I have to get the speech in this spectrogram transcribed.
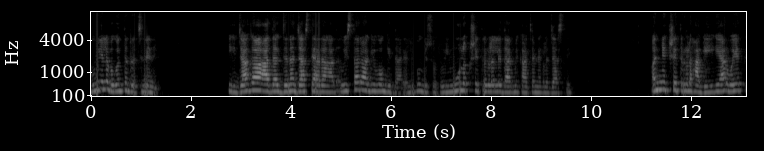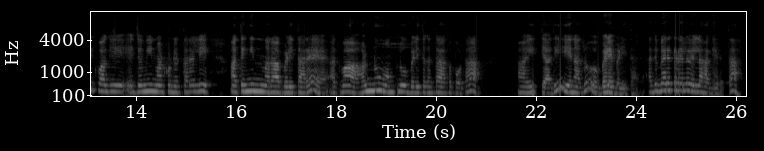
ಭೂಮಿ ಎಲ್ಲ ಭಗವಂತನ ರಚನೆನೆ. ಈಗ ಜಾಗ ಆದಾಗ ಜನ ಜಾಸ್ತಿ ಆದಾಗ ವಿಸ್ತಾರ ಆಗಿ ಹೋಗಿದ್ದಾರೆ. ಅಲ್ಲಿ ಭೋಗಿಸೋದು, ಇಲ್ಲಿ ಮೂಲ ಕ್ಷೇತ್ರಗಳಲ್ಲೇ ಧಾರ್ಮಿಕ ಆಚರಣೆಗಳು ಜಾಸ್ತಿ. ಅನ್ಯ ಕ್ಷೇತ್ರಗಳು ಹಾಗೆ. ಈಗ ಯಾರು ವೈಯಕ್ತಿಕವಾಗಿ ಜಮೀನ್ ಮಾಡ್ಕೊಂಡಿರ್ತಾರೆ, ಅಲ್ಲಿ, ಆ, ತೆಂಗಿನ ಮರ ಬೆಳಿತಾರೆ ಅಥವಾ ಹಣ್ಣು, ಹಂಪ್ಲು ಬೆಳೀತಕ್ಕಂಥ ಸಪೋಟ ಇತ್ಯಾದಿ ಏನಾದರೂ ಬೆಳೆ ಬೆಳೀತಾರೆ. ಅದೇ ಬೇರೆ ಕಡೆಯಲ್ಲೂ ಎಲ್ಲ ಹಾಗೆ ಇರುತ್ತಾ?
